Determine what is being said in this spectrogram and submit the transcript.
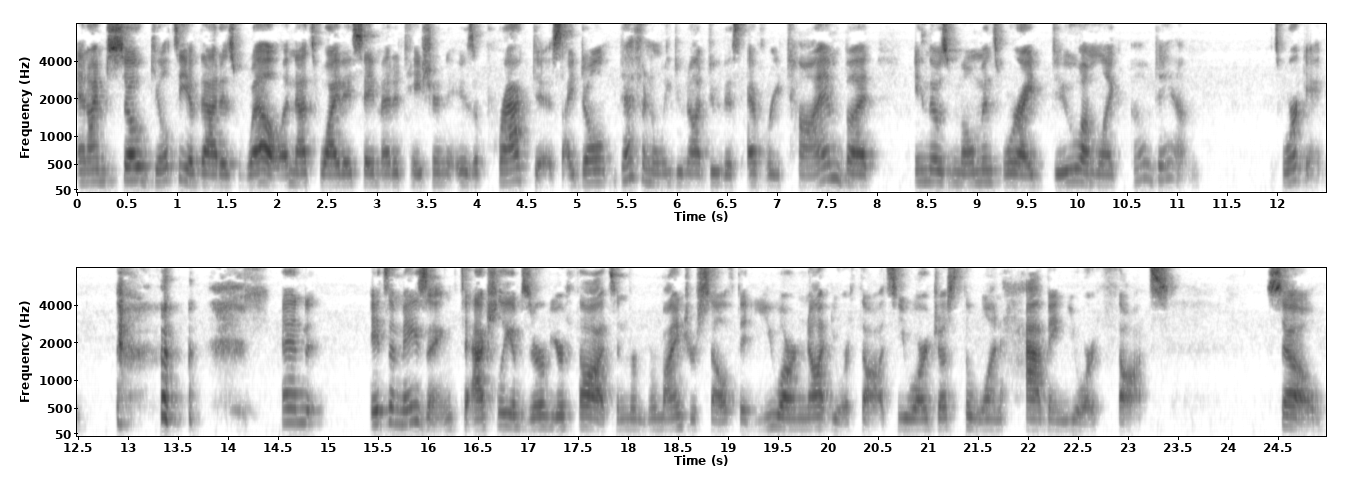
And I'm so guilty of that as well. And that's why they say meditation is a practice. I don't, definitely do not do this every time, but in those moments where I do, I'm like, oh, damn, it's working. and it's amazing to actually observe your thoughts and re- remind yourself that you are not your thoughts. You are just the one having your thoughts. So,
